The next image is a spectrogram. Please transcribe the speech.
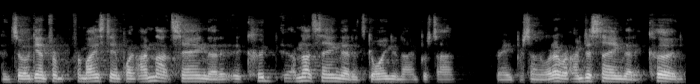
And so again, from, from my standpoint, I'm not saying that it could, I'm not saying that it's going to 9% or 8% or whatever. I'm just saying that it could.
